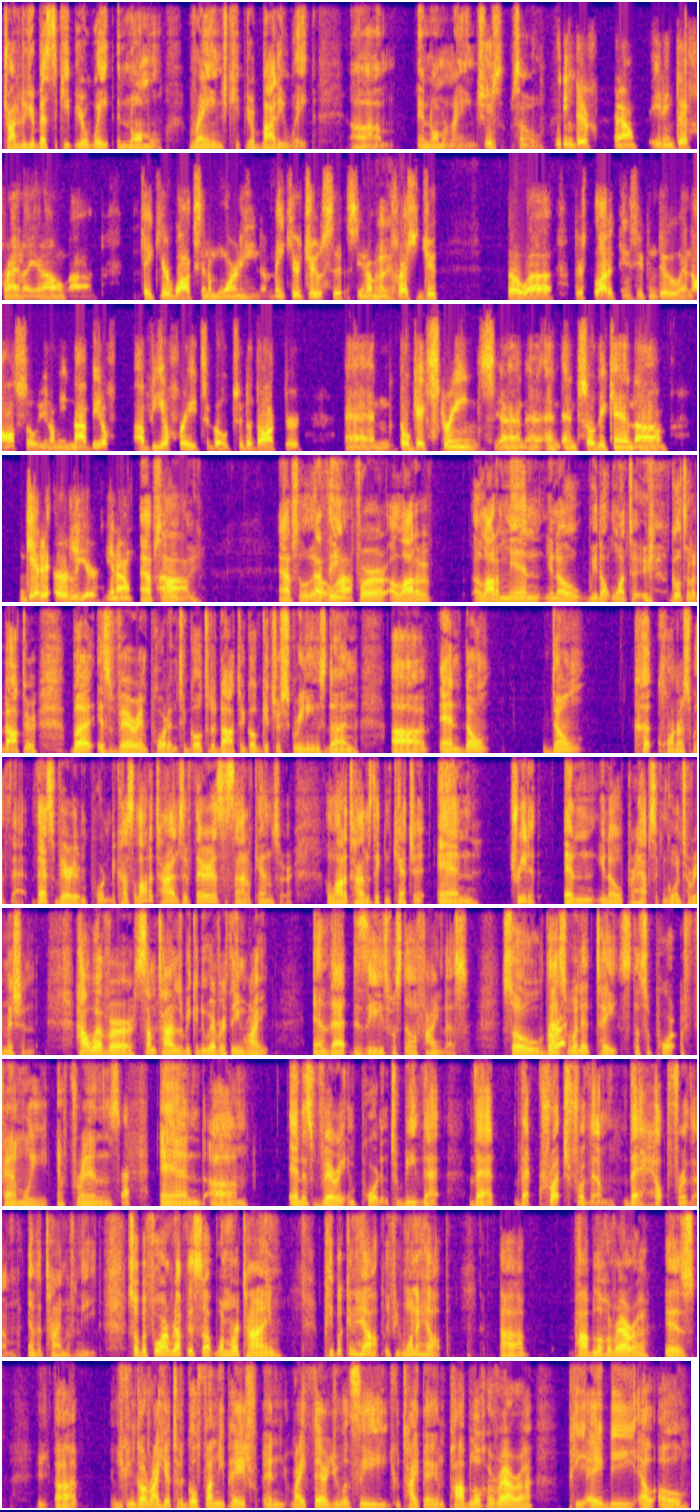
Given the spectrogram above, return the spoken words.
try to do your best to keep your weight in normal range, keep your body weight um, in normal range. Eat, so eating different, you know, eating different, you know, uh, take your walks in the morning, make your juices, you know, right. I mean, fresh juice. So uh, there's a lot of things you can do, and also, you know, I mean, not be the, uh, be afraid to go to the doctor and go get screens, and and and, and so they can um, get it earlier. You know, absolutely. Um, Absolutely. So, I think uh, for a lot of a lot of men, you know, we don't want to go to the doctor, but it's very important to go to the doctor, go get your screenings done, uh, and don't don't cut corners with that. That's very important because a lot of times, if there is a sign of cancer, a lot of times they can catch it and treat it. And, you know, perhaps it can go into remission. However, sometimes we could do everything right and that disease will still find us. So that's Correct. when it takes the support of family and friends, yeah. and um, and it's very important to be that that that crutch for them, that help for them in the time of need. So before I wrap this up, one more time, people can help if you want to help. Uh, Pablo Herrera is. Uh, you can go right here to the GoFundMe page, and right there you will see you can type in Pablo Herrera P A B L O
